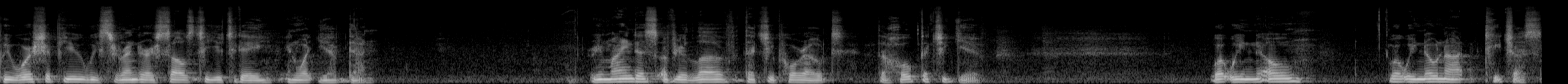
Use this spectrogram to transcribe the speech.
We worship you, we surrender ourselves to you today in what you have done. Remind us of your love that you pour out, the hope that you give, what we know, what we know not, teach us.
